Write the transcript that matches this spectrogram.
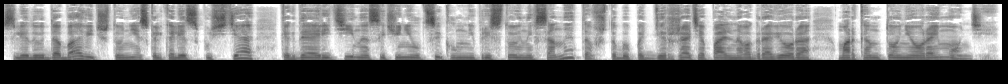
Следует добавить, что несколько лет спустя, когда Аретина сочинил цикл непристойных сонетов, чтобы поддержать опального гравера Марк-Антонио Раймонди,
